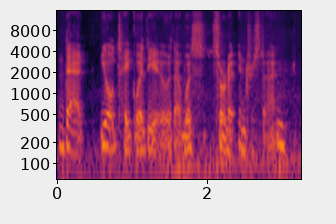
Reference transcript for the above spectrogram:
that you'll take with you that was sort of interesting.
